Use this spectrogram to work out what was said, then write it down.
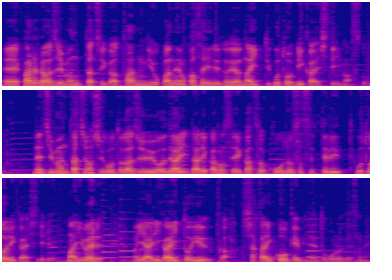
えー、彼らは自分たちが単にお金を稼いでいるのではないということを理解していますとで。自分たちの仕事が重要であり、誰かの生活を向上させているということを理解している。まあ、いわゆる、まあやりがいというか、社会貢献みたいなところですね。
